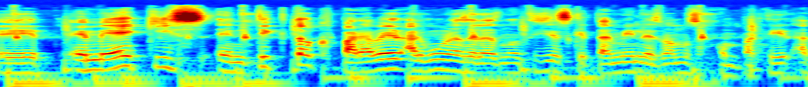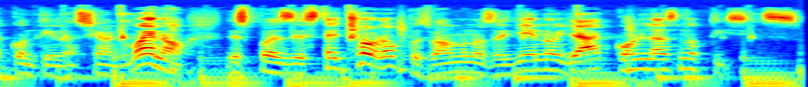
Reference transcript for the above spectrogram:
eh, MX en TikTok para ver algunas de las noticias que también les vamos a compartir a continuación. Bueno, después de este choro, pues vámonos de lleno ya con las noticias.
